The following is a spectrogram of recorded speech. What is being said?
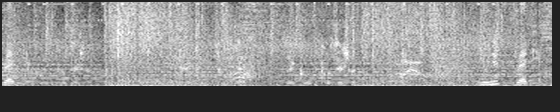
ready. Good position. The good position. Unit ready.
